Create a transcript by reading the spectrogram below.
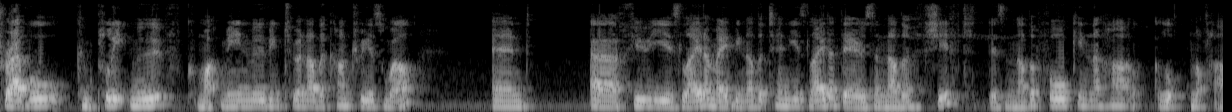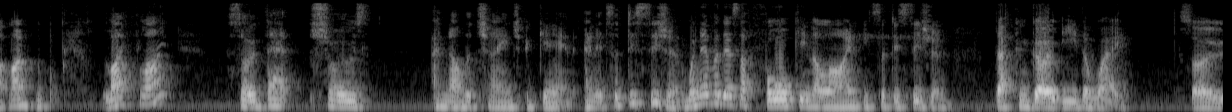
travel, complete move, might mean moving to another country as well. And a few years later, maybe another 10 years later, there's another shift. There's another fork in the heart, not heartline, lifeline. So that shows another change again. And it's a decision. Whenever there's a fork in a line, it's a decision that can go either way. So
